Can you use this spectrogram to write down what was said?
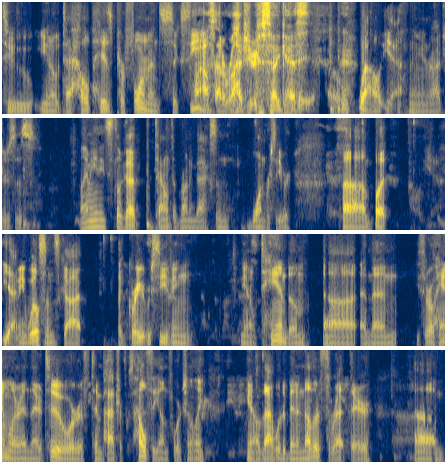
to you know to help his performance succeed. Well, outside of Rodgers, I guess. well, yeah. I mean, Rodgers is. I mean, he's still got talented running backs and one receiver. Um, but yeah, I mean, Wilson's got a great receiving, you know, tandem, uh, and then you throw Hamler in there too, or if Tim Patrick was healthy, unfortunately, you know, that would have been another threat there. Um,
